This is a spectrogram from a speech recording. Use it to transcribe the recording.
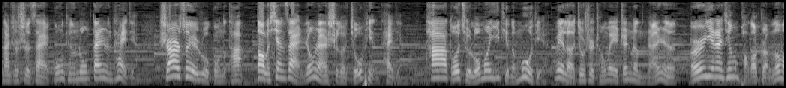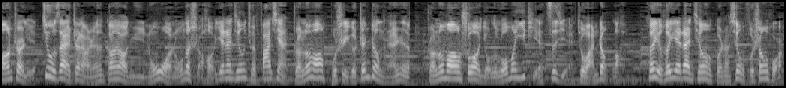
那就是在宫廷中担任太监。十二岁入宫的他，到了现在仍然是个九品太监。他夺取罗摩遗体的目的，为了就是成为真正的男人。而叶战青跑到转轮王这里，就在这两人刚要你侬我侬的时候，叶战青却发现转轮王不是一个真正的男人。转轮王说，有了罗摩遗体，自己就完整了。可以和叶战清过上幸福生活。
